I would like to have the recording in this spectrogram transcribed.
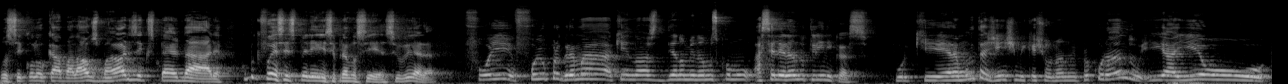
você colocava lá os maiores experts da área. Como que foi essa experiência para você, Silveira? Foi, foi o programa que nós denominamos como Acelerando Clínicas, porque era muita gente me questionando, me procurando, e aí eu,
